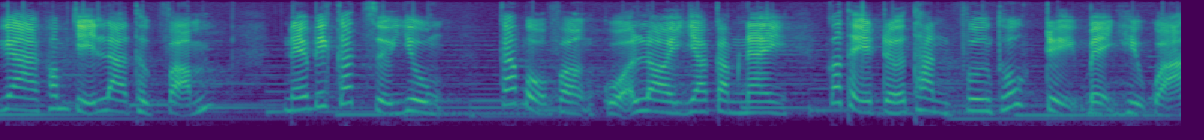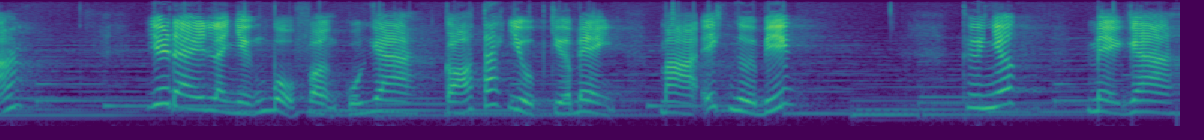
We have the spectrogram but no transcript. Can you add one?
Gà không chỉ là thực phẩm, nếu biết cách sử dụng, các bộ phận của loài gia cầm này có thể trở thành phương thuốc trị bệnh hiệu quả. Dưới đây là những bộ phận của gà có tác dụng chữa bệnh mà ít người biết. Thứ nhất, mề gà.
